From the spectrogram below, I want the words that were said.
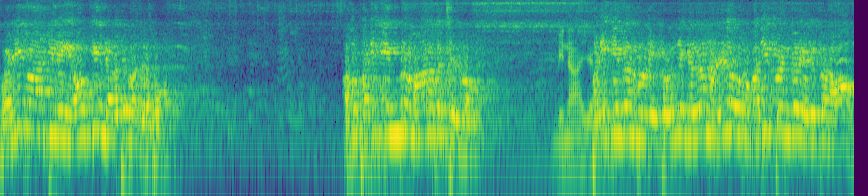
வழிபாட்டினை நோக்கி இந்த இடத்துக்கு வந்திருப்போம் படிக்கின்ற மாணவ செல்வம். படிக்கின்ற நம்மளுடைய குழந்தைகள் நல்ல ஒரு மதிப்பெண்கள் எடுக்கணும்.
